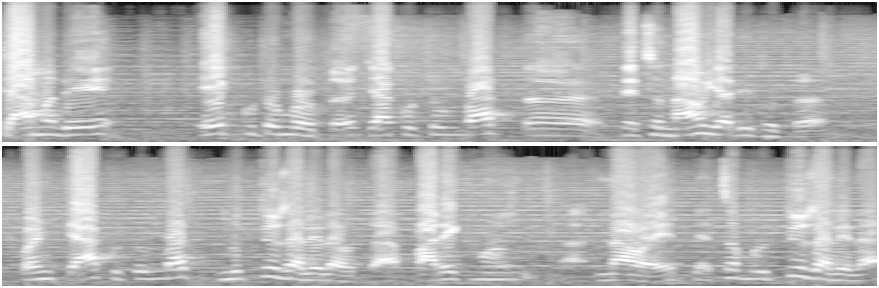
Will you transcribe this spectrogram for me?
त्यामध्ये एक कुटुंब होतं ज्या कुटुंबात त्याचं नाव यादीत होतं पण त्या कुटुंबात मृत्यू झालेला होता. पारेख म्हणून नाव आहे. त्याचा मृत्यू झालेला.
